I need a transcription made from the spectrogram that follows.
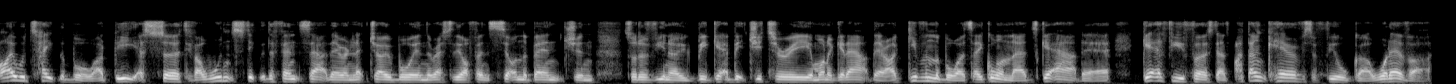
I would take the ball. I'd be assertive. I wouldn't stick the defense out there and let Joe Boy and the rest of the offense sit on the bench and sort of, you know, be, get a bit jittery and want to get out there. I'd give them the ball. I'd say, go on, lads, get out there, get a few first downs. I don't care if it's a field goal, whatever.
